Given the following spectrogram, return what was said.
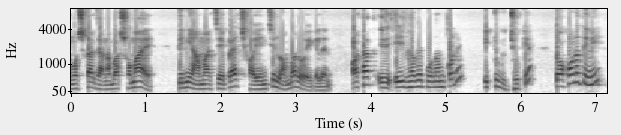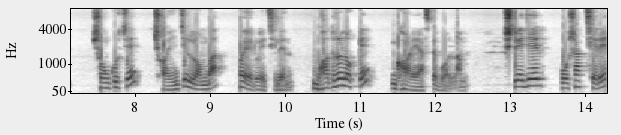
নমস্কার জানাবার সময় তিনি আমার চেয়ে প্রায় ছয় ইঞ্চি লম্বা রয়ে গেলেন। অর্থাৎ এইভাবে প্রণাম করে একটু ঝুঁকে, তখনও তিনি শঙ্কুর চেয়ে ছয় ইঞ্চি লম্বা হয়ে রয়েছিলেন। ভদ্রলোককে ঘরে আসতে বললাম। স্টেজের পোশাক ছেড়ে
